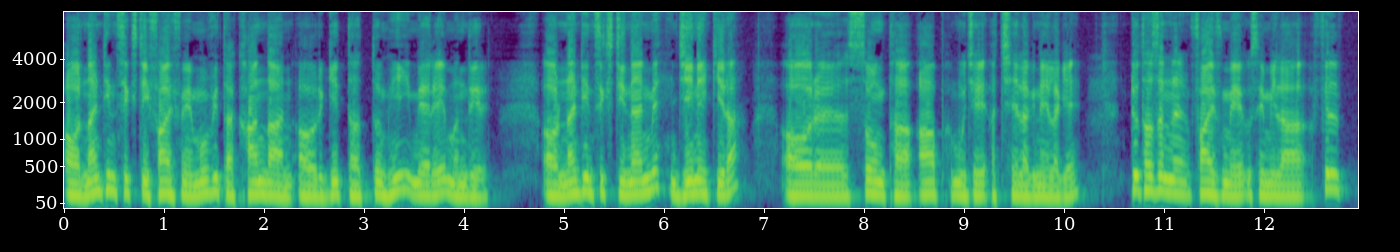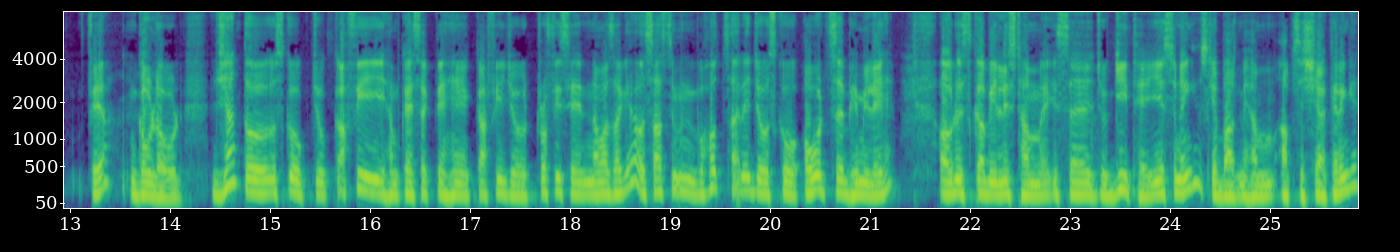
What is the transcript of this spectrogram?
और 1965 में मूवी था खानदान और गीत था तुम ही मेरे मंदिर और 1969 में जीने की राह और सॉन्ग था आप मुझे अच्छे लगने लगे। 2005 में उसे मिला फ़िल्म फेयर गोल्ड अवार्ड जी हाँ तो उसको जो काफ़ी हम कह सकते हैं काफ़ी जो ट्रॉफी से नवाजा गया और साथ में बहुत सारे जो उसको अवार्ड्स भी मिले हैं और इसका भी लिस्ट हम इस जो गीत है ये सुनेंगे उसके बाद में हम आपसे शेयर करेंगे।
